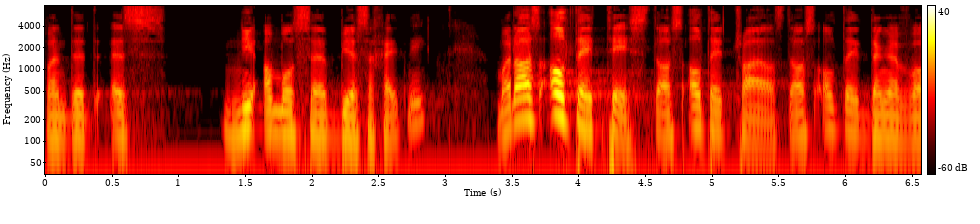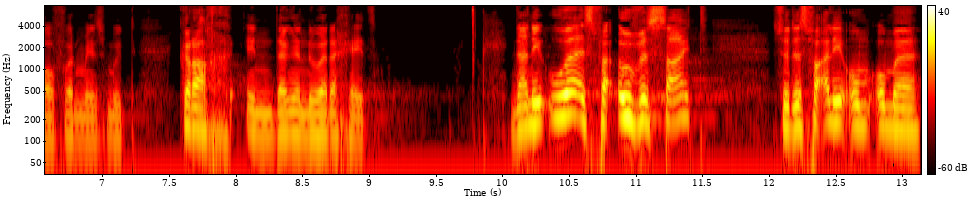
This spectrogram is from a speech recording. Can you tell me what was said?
want dit is nie almal se besigheid nie. Maar daar's altyd tests, daar's altyd trials, daar's altyd dinge waarvoor mens moet krag en dinge nodig het. Dan die O is vir oversight. So dis vir al die om om 'n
